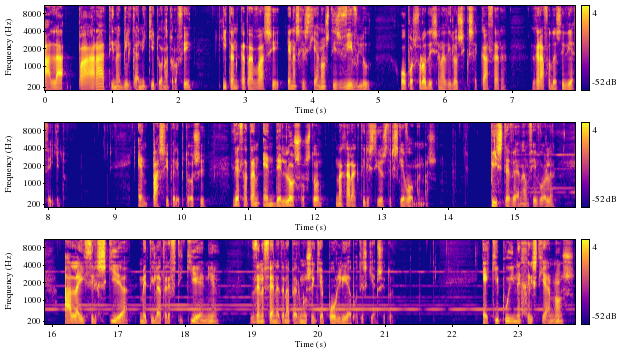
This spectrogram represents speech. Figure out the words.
αλλά παρά την αγγλικανική του ανατροφή, ήταν κατά βάση ένας χριστιανός της βίβλου, όπως φρόντισε να δηλώσει ξεκάθαρα, γράφοντας τη Διαθήκη του. Εν πάση περιπτώσει, δεν θα ήταν εντελώς σωστό να χαρακτηριστεί ως θρησκευόμενος. Πίστευε αναμφίβολα, αλλά η θρησκεία με τη λατρευτική έννοια δεν φαίνεται να περνούσε και πολύ από τη σκέψη του. Εκεί που είναι χριστιανός,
